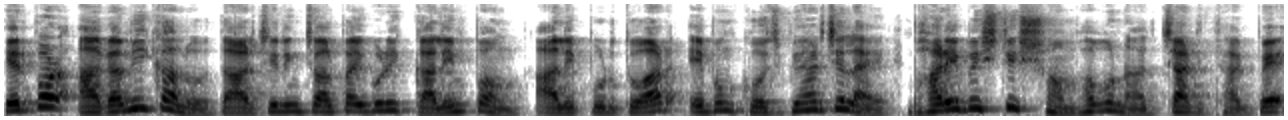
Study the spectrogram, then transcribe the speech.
এরপর আগামীকালও দার্জিলিং জলপাইগুড়ি, কালিম্পং, আলিপুরদুয়ার এবং কোচবিহার জেলায় ভারী বৃষ্টির সম্ভাবনা জারি থাকবে।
